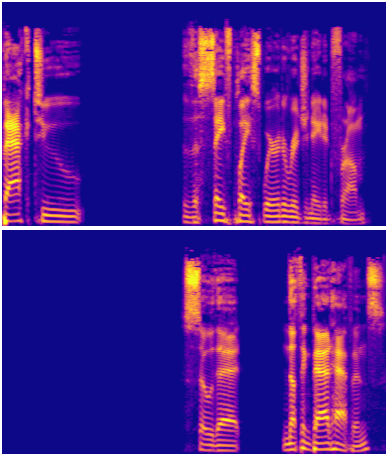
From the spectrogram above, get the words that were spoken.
back to the safe place where it originated from so that nothing bad happens.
